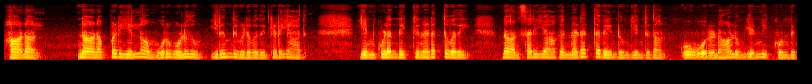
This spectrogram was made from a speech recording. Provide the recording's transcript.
ஆனால் நான் அப்படியெல்லாம் ஒருபொழுதும் இருந்து விடுவது கிடையாது. என் குழந்தைக்கு நடத்துவதை நான் சரியாக நடத்த வேண்டும் என்றுதான் ஒவ்வொரு நாளும் எண்ணிக்கொண்டு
